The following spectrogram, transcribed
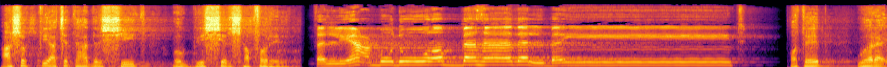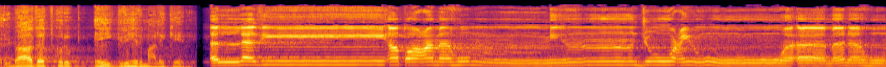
আসক্তি আছে তাহাদের শীত ও গ্রীষ্মের সফরের। فليعبدوا رب هذا البيت অতএব উহারা ইবাদত করুক এই গৃহের মালিকের الذي أطعمهم من جوع وآمنهم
